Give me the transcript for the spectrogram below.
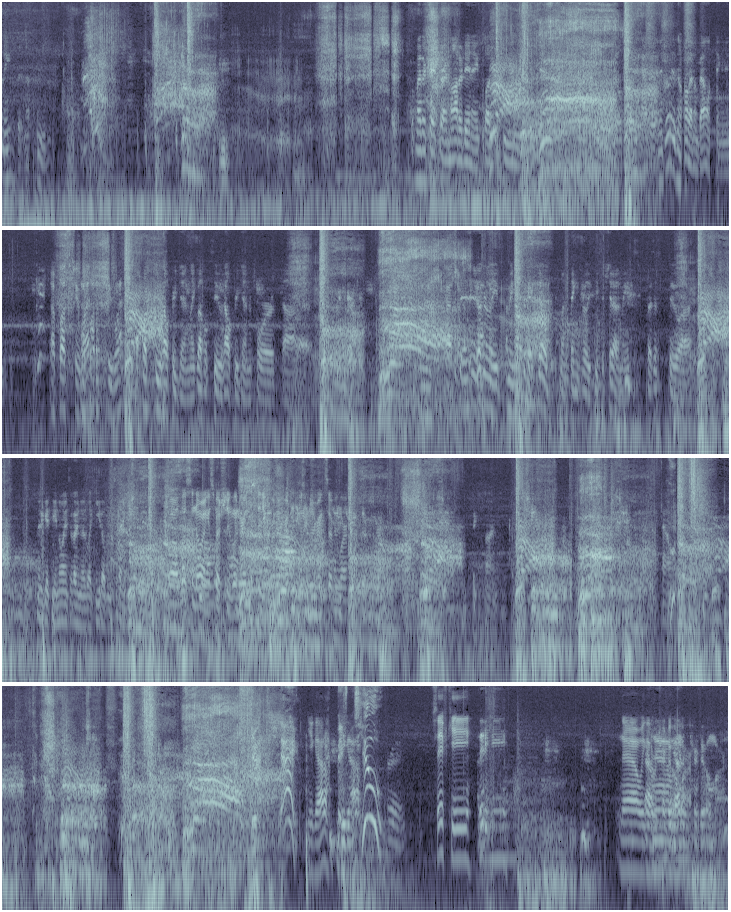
money, but not food. With my other character, I modded in a plus two. skill, so I have it. And it really isn't all that unbalancing. I mean, A plus two what? Plus two what? a plus two health regen, like level two health regen for uh, your character. Gotcha. It, it doesn't really. I mean, I still get killed when things really beat the shit out of me, but just to uh, mitigate the annoyance of having to like eat all these things. Well, less annoying, especially when you're in the city where there are energy drinks everywhere. Takes time. Ow. Damn! You got him. You got him. You! Hooray. Safe key. Now we gotta Oh, return Now to we gotta Omar. return to Omar.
